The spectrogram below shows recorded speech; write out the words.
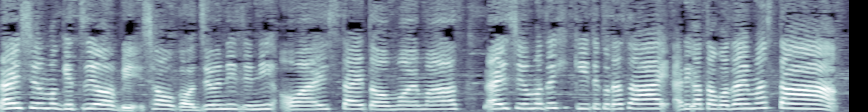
来週も月曜日正午12時にお会いしたいと思います。来週もぜひ聞いてください。ありがとうございました。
